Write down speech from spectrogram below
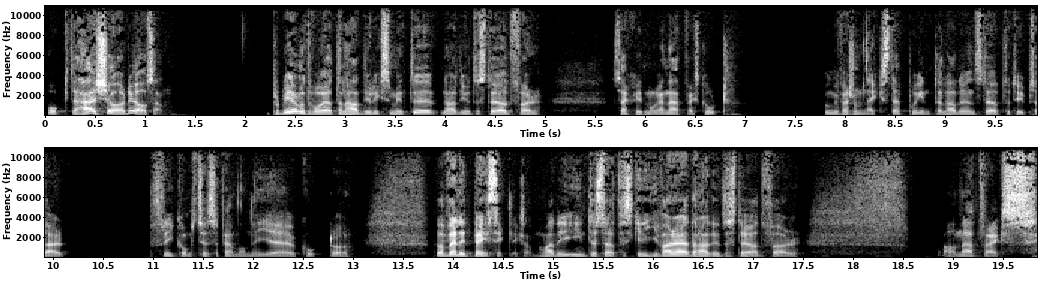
Och det här körde jag sen. Problemet var ju att den hade ju liksom inte, den hade ju inte stöd för särskilt många nätverkskort. Ungefär som Nextstep på Intel hade en stöd för typ så här frikomst 3509-kort och det var väldigt basic liksom. De hade ju inte stöd för skrivare, den hade inte stöd för ja, nätverks,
